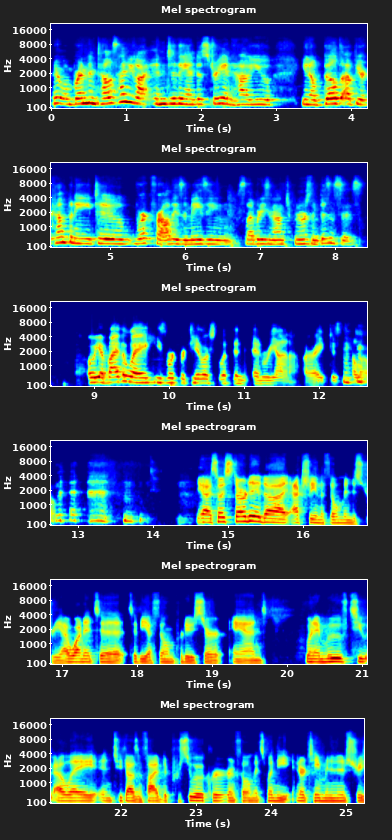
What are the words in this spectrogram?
Great. Well, Brendan, tell us how you got into the industry and how you you know, built up your company to work for all these amazing celebrities and entrepreneurs and businesses. Oh yeah. By the way, he's worked for Taylor Swift and, and Rihanna. All right. Just hello. yeah. So I started uh, actually in the film industry. I wanted to to be a film producer, and when I moved to LA in 2005 to pursue a career in film, it's when the entertainment industry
